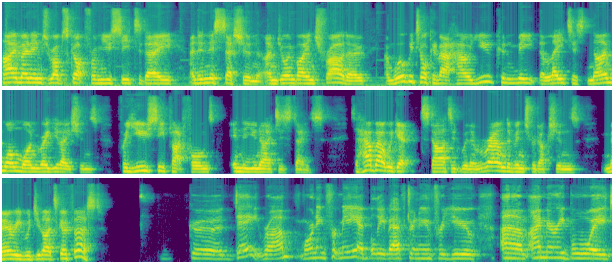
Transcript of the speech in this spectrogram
Hi, my name's Rob Scott from UC Today, and in this session, I'm joined by Intrado, and we'll be talking about how you can meet the latest 911 regulations for UC platforms in the United States. So, how about we get started with a round of introductions? Mary, would you like to go first? Good day, Rob. Morning for me, I believe afternoon for you. Um, I'm Mary Boyd.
